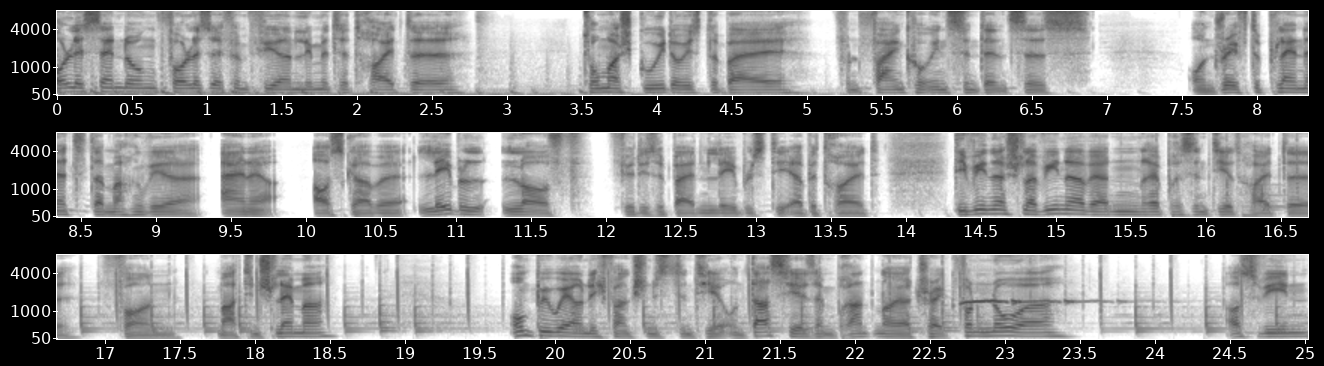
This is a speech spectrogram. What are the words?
Volle Sendung, volles FM4 Unlimited heute. Thomas Guido ist dabei von Fine Coincidences und Rave the Planet. Da machen wir eine Ausgabe Label Love für diese beiden Labels, die er betreut. Die Wiener Schlawiner werden repräsentiert heute von Martin Schlemmer und Beware und ich Functionist sind hier. Und das hier ist ein brandneuer Track von Noah aus Wien,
